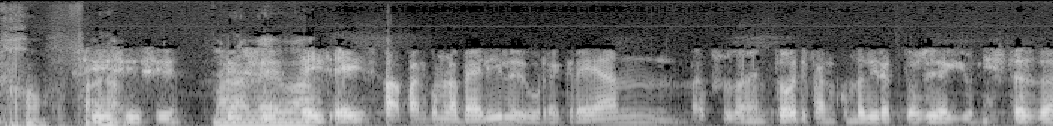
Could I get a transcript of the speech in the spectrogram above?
Jo, Sí, sí, sí. Mare sí, sí. meva. Ells, ells fa- fan com la pel·li, ho recreen absolutament tot i fan com de directors i de guionistes de,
